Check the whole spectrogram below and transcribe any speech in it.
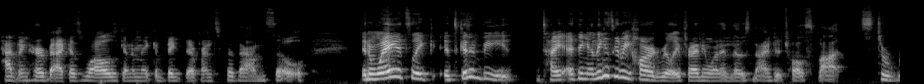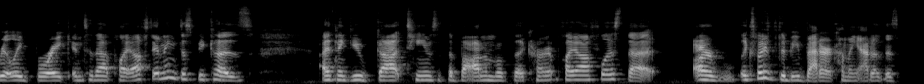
having her back as well is going to make a big difference for them. So in a way, it's like it's going to be tight. I think I think it's gonna be hard really for anyone in those nine to twelve spots to really break into that playoff standing just because I think you've got teams at the bottom of the current playoff list that are expected to be better coming out of this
